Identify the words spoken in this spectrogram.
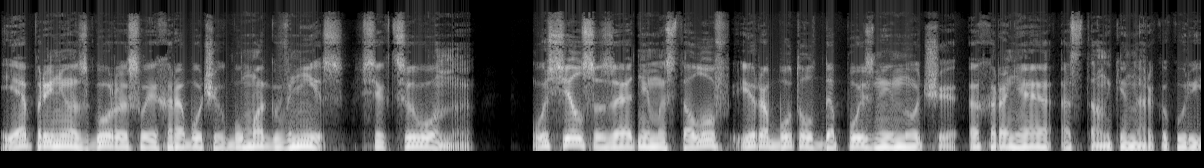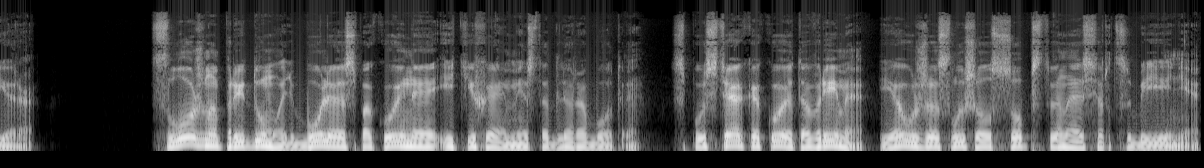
я принес горы своих рабочих бумаг вниз, в секционную. Уселся за одним из столов и работал до поздней ночи, охраняя останки наркокурьера. Сложно придумать более спокойное и тихое место для работы. Спустя какое-то время я уже слышал собственное сердцебиение.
